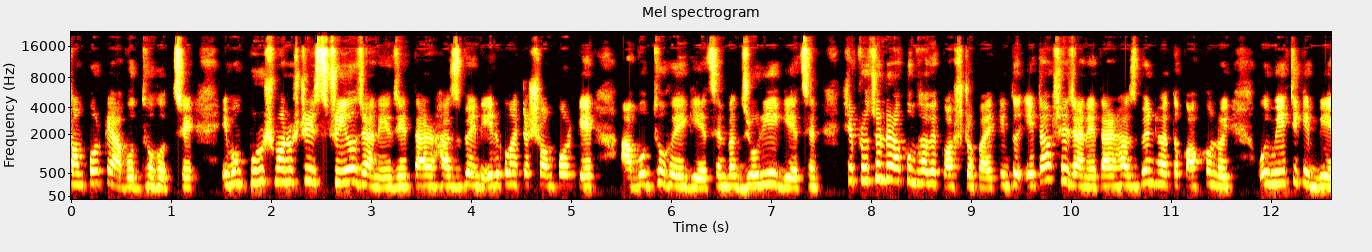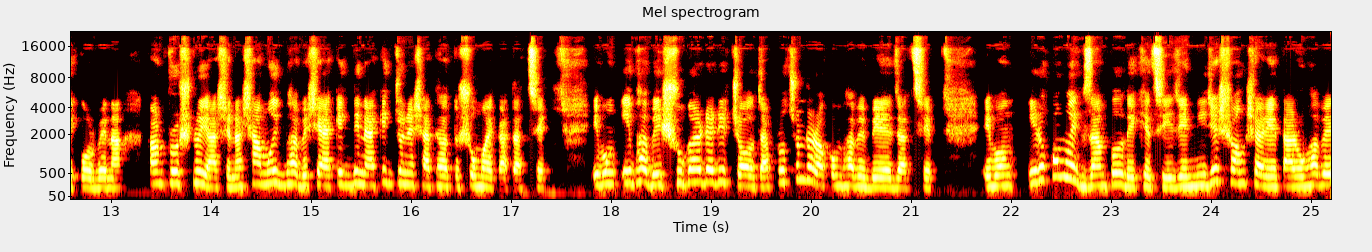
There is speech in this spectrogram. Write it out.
সম্পর্কে আবদ্ধ হচ্ছে এবং পুরুষ মানুষটির স্ত্রীও জানে যে তার হাজবেন্ড এরকম একটা সম্পর্কে আবদ্ধ হয়ে গিয়েছেন বা জড়িয়ে গিয়েছেন, সে প্রচণ্ড রকম ভাবে কষ্ট পায়। কিন্তু এটাও সে জানে, তার হাজবেন্ড হয়তো কখনোই ওই মেয়েটিকে বিয়ে করবে না, কারণ প্রশ্নই আসে না। সাময়িকভাবে সে এক একদিন এক একজনের সাথে হয়তো সময় কাটাচ্ছে এবং এভাবে সুগার ড্যাডির চলটা প্রচণ্ড রকম ভাবে বেড়ে যাচ্ছে। এবং এরকমও এক্সাম্পল দেখেছি যে নিজের সংসারে তার ওভাবে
